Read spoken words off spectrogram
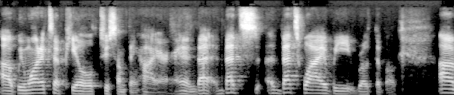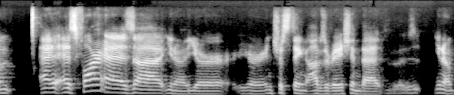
uh, we wanted to appeal to something higher, and that that's that's why we wrote the book. Um, as far as uh, you know, your your interesting observation that you know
